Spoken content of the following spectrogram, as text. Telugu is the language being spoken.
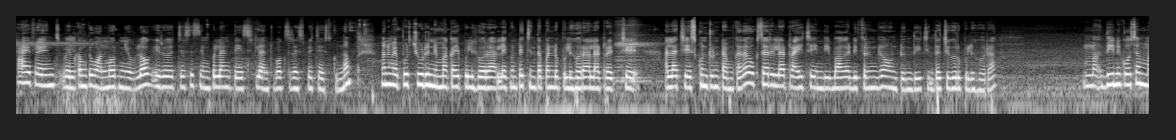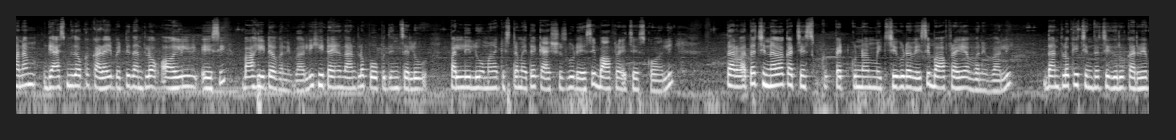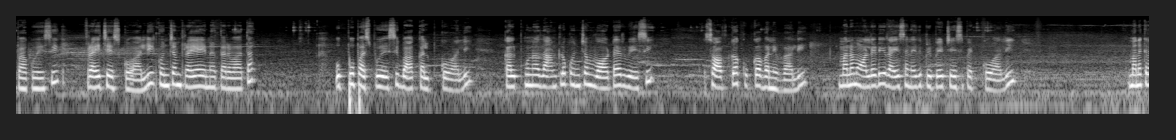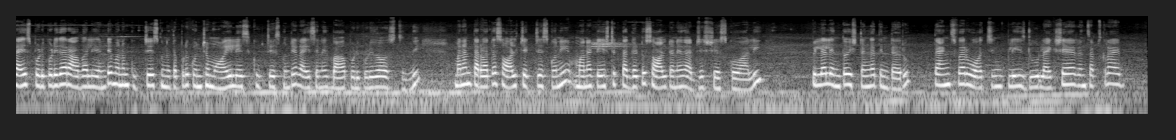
Hi friends welcome to one more new vlog. ఈరోజు వచ్చేసి simple and tasty lunch box recipe చేసుకుందాం. మనం ఎప్పుడు చూడు నిమ్మకాయ పులిహోర లేకుంటే చింతపండు పులిహోర అలా ట్రై చే అలా చేసుకుంటుంటాం కదా. ఒకసారి ఇలా ట్రై చేయండి బాగా డిఫరెంట్గా ఉంటుంది చింత చిగురు పులిహోర. దీనికోసం మనం గ్యాస్ మీద ఒక కడాయి పెట్టి దాంట్లో ఆయిల్ వేసి బాగా హీట్ అవ్వనివ్వాలి. హీట్ అయిన దాంట్లో పోపు దినుసులు పల్లీలు మనకి ఇష్టమైతే క్యాష్యూస్ కూడా వేసి బాగా ఫ్రై చేసుకోవాలి. తర్వాత చిన్నగా కట్ చేసి పెట్టుకున్న మిర్చి కూడా వేసి బాగా ఫ్రై అవ్వనివ్వాలి. దాంట్లోకి చింత చిగురు కరివేపాకు వేసి ఫ్రై చేసుకోవాలి. కొంచెం ఫ్రై అయిన తర్వాత ఉప్పు పసుపు వేసి బాగా కలుపుకోవాలి. కలుపుకున్న దాంట్లో కొంచెం వాటర్ వేసి సాఫ్ట్గా కుక్ అవ్వనివ్వాలి. మనం ఆల్రెడీ రైస్ అనేది ప్రిపేర్ చేసి పెట్టుకోవాలి. మనకి రైస్ పొడి పొడిగా రావాలి అంటే మనం కుక్ చేసుకునేటప్పుడు కొంచెం ఆయిల్ వేసి కుక్ చేసుకుంటే రైస్ అనేది బాగా పొడి పొడిగా వస్తుంది. మనం తర్వాత సాల్ట్ చెక్ చేసుకొని మన టేస్ట్కి తగ్గట్టు సాల్ట్ అనేది అడ్జస్ట్ చేసుకోవాలి. పిల్లలు ఎంతో ఇష్టంగా తింటారు. Thanks for watching please do like share and subscribe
